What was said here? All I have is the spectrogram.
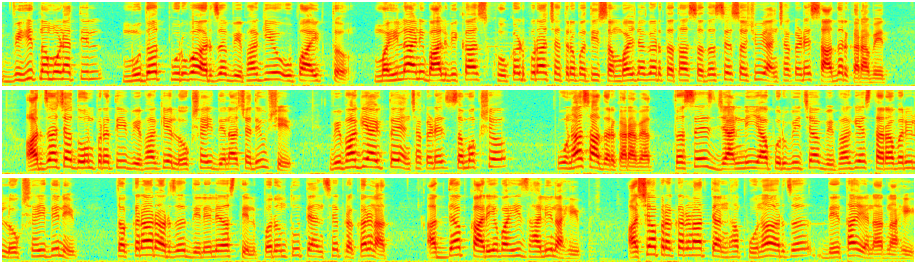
विहित नमुन्यातील मुदतपूर्व अर्ज विभागीय उपायुक्त महिला आणि बालविकास खोकडपुरा छत्रपती संभाजीनगर तथा सदस्य सचिव यांच्याकडे सादर करावेत. अर्जाच्या दोन प्रती विभागीय लोकशाही दिनाच्या दिवशी विभागीय आयुक्त यांच्याकडे समक्ष पुन्हा सादर कराव्यात. तसेच ज्यांनी यापूर्वीच्या विभागीय स्तरावरील लोकशाही दिनी तक्रार अर्ज दिलेले असतील परंतु त्यांचे प्रकरणात अद्याप कार्यवाही झाली नाही. अशा प्रकरणात त्यांना पुन्हा अर्ज देता येणार नाही.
